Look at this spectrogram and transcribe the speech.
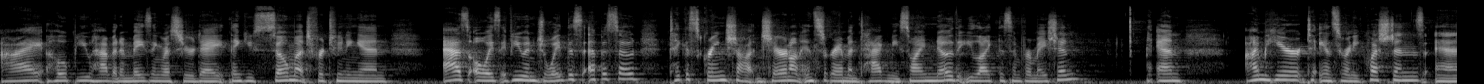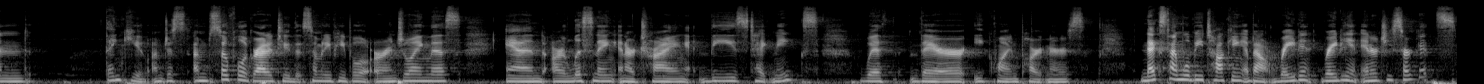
I hope you have an amazing rest of your day. Thank you so much for tuning in. As always, if you enjoyed this episode, take a screenshot and share it on Instagram and tag me so I know that you like this information. And I'm here to answer any questions and thank you. I'm just I'm so full of gratitude that so many people are enjoying this and are listening and are trying these techniques with their equine partners. Next time we'll be talking about radiant, radiant energy circuits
